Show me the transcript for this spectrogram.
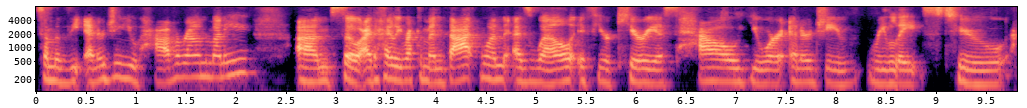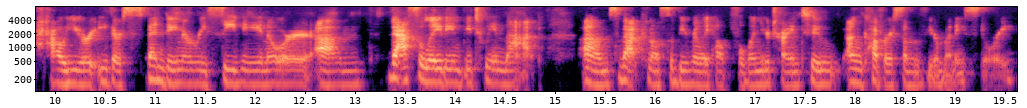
some of the energy you have around money. Um, so I'd highly recommend that one as well if you're curious how your energy relates to how you're either spending or receiving or um, vacillating between that. Um, so that can also be really helpful when you're trying to uncover some of your money story.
